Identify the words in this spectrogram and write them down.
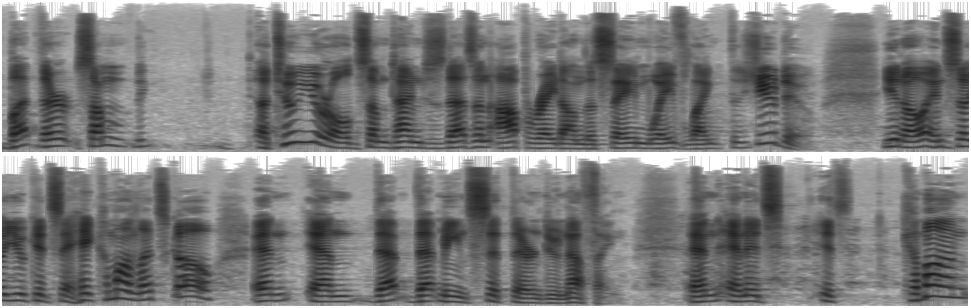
but they're some. A two-year-old sometimes doesn't operate on the same wavelength as you do you know, and so you could say, hey, come on, let's go. And, and that, that means sit there and do nothing. And, and it's, it's, come on,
